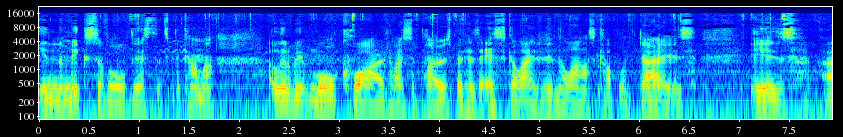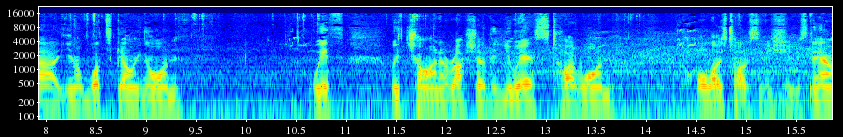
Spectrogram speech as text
in the mix of all this, that's become a, a little bit more quiet, I suppose, but has escalated in the last couple of days, is uh, you know what's going on with with China, Russia, the US, Taiwan, all those types of issues. Now,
